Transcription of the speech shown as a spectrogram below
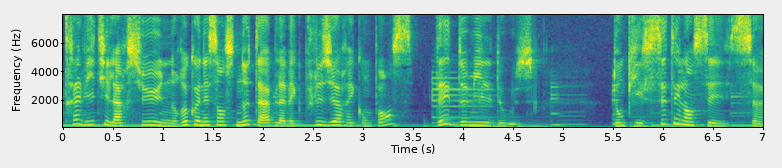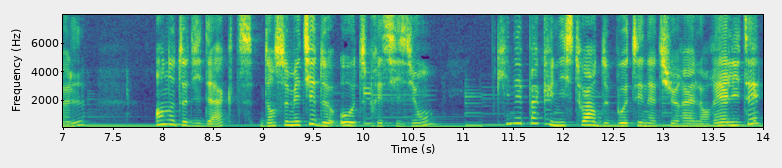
Très vite, il a reçu une reconnaissance notable avec plusieurs récompenses dès 2012. Donc il s'était lancé seul, en autodidacte, dans ce métier de haute précision, qui n'est pas qu'une histoire de beauté naturelle. En réalité,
